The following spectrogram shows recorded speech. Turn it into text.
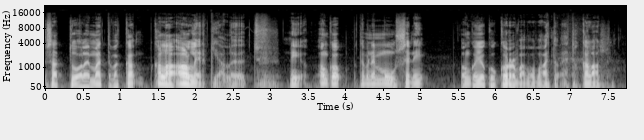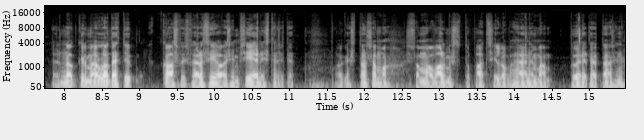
sattuu olemaan, että vaikka kala-allergia löytyy, niin onko tämmöinen muusse, niin onko joku korvaava vaihtoehto kalalle? No kyllä me ollaan tehty kasvisversio esim. sienistä sitten, oikeastaan sama, sama valmistustapa, että silloin vähän enemmän pyöritetään sinne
